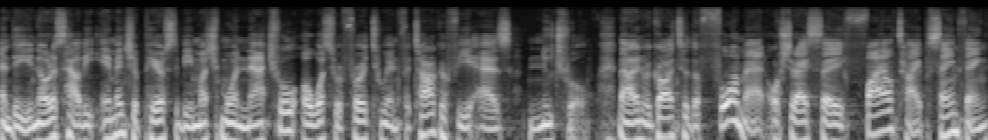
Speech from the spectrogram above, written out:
And do you notice how the image appears to be much more natural or what's referred to in photography as neutral? Now in regard to the format, or should I say file type, same thing,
